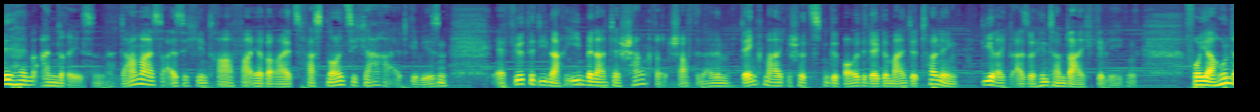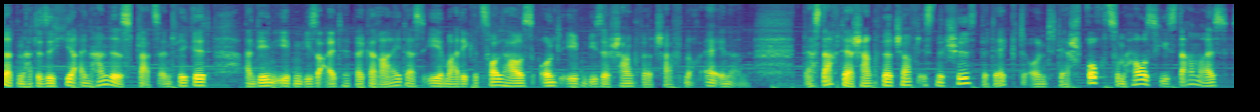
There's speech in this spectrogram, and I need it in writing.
Wilhelm Andresen. Damals, als ich ihn traf, war er bereits fast 90 Jahre alt gewesen. Er führte die nach ihm benannte Schankwirtschaft in einem denkmalgeschützten Gebäude der Gemeinde Tönning, direkt also hinterm Deich gelegen. Vor Jahrhunderten hatte sich hier ein Handelsplatz entwickelt, an den eben diese alte Bäckerei, das ehemalige Zollhaus und eben diese Schankwirtschaft noch erinnern. Das Dach der Schankwirtschaft ist mit Schilf bedeckt und der Spruch zum Haus hieß damals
